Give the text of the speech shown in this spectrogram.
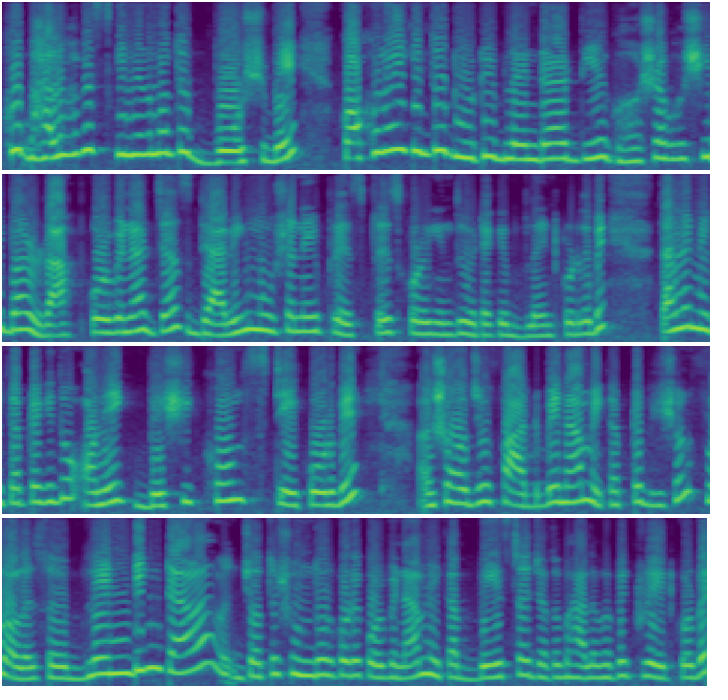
খুব ভালোভাবে স্কিনের মধ্যে বসবে। কখনোই কিন্তু বিউটি ব্লেন্ডার দিয়ে ঘষাঘষি বা রাফ করবে না। জাস্ট ড্যাবিং মোশনে প্রেস প্রেস করে কিন্তু এটাকে ব্লেন্ড করে দেবে। তাহলে মেকআপটা কিন্তু অনেক বেশিক্ষণ স্টে করবে। সহজে ফাটবে না। মেকআপটা ভীষণ ফ্ললেস হবে। ব্লেন্ডিংটা যত সুন্দর করে করবে না মেকআপ বেসটা যত ভালোভাবে ক্রিয়েট করবে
